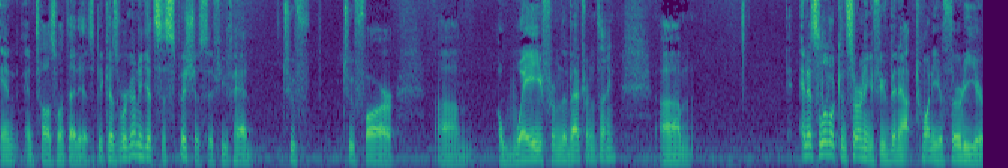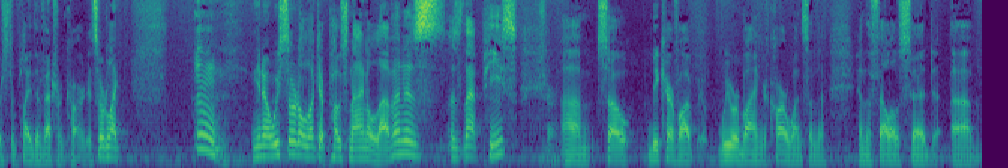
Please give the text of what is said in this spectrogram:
and, and tell us what that is, because we're going to get suspicious if you've had too too far um, away from the veteran thing. Um, and it's a little concerning if you've been out 20 or 30 years to play the veteran card. It's sort of like, mm, you know, we sort of look at post 9 11 as, as that piece. Sure. Um, so be careful. We were buying a car once, and the, and the fellow said, um,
